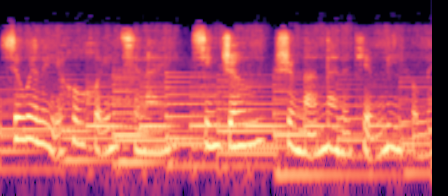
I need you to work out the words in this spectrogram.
是为了以后回忆起来，心中是满满的甜蜜和美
